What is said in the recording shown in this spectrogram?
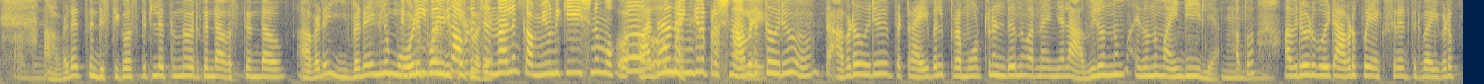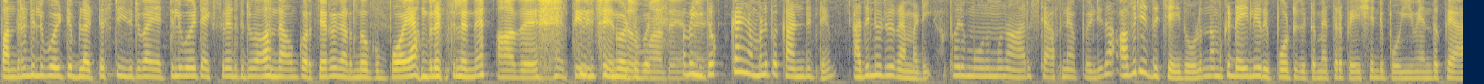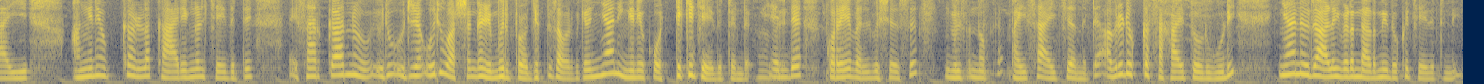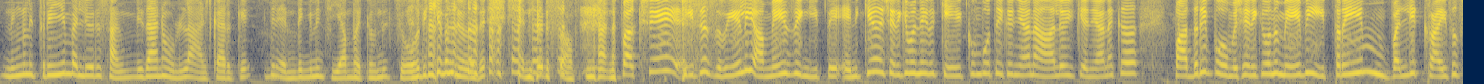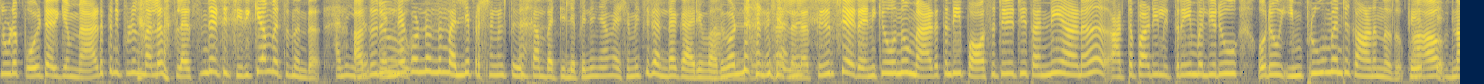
അവിടെ എത്തും ഡിസ്ട്രിക്ട് ഹോസ്പിറ്റലിൽ എത്തുന്ന ഒരുത്തന്റെ അവസ്ഥ ഉണ്ടാവും അവിടെ ഇവിടെയെങ്കിലും മോളി മോളിൽ പോയിരിക്കും കമ്മ്യൂണിക്കേഷനും അതാണ്. പ്രശ്നം അവിടുത്തെ ഒരു അവിടെ ഒരു ഇപ്പൊ ട്രൈബൽ പ്രൊമോട്ടർ ഉണ്ട് എന്ന് പറഞ്ഞു കഴിഞ്ഞാൽ അവരൊന്നും ഇതൊന്നും മൈൻഡ് ചെയ്യില്ല. അപ്പൊ അവരോട് പോയിട്ട് അവിടെ പോയി എക്സ്റേ എടുത്തിട്ട് വാ. ഇവിടെ പന്ത്രണ്ടിൽ പോയിട്ട് ബ്ലഡ് ടെസ്റ്റ് ചെയ്തിട്ട് വാ. എട്ടിൽ പോയിട്ട് എക്സ്റേ എടുത്തിട്ട് എന്നാവും കുറച്ചു നേരം കടന്നു നോക്കും. പോയ ആംബുലൻസിൽ തന്നെ അതെ തിരിച്ചിങ്ങോട്ട് ഇങ്ങോട്ട് പോയി. അപ്പൊ ഇതൊക്കെ നമ്മളിപ്പോ കണ്ടിട്ട് അതിനൊരു റെമഡി അപ്പോൾ ഒരു മൂന്ന് മൂന്ന് ആറ് സ്റ്റാഫിനെ അപ്പോയിന്റ് ചെയ്ത് അവരിത് ചെയ്തോളും. നമുക്ക് ഡെയിലി റിപ്പോർട്ട് കിട്ടും. എത്ര പേഷ്യന്റ് പോയി എന്തൊക്കെ ആയി. അങ്ങനെയൊക്കെ ഉള്ള കാര്യങ്ങൾ ചെയ്തിട്ട് സർക്കാരിന് ഒരു ഒരു വർഷം കഴിയുമ്പോൾ ഒരു പ്രോജക്റ്റ് സമർപ്പിക്കണം. ഞാൻ ഇങ്ങനെയൊക്കെ ഒറ്റയ്ക്ക് ചെയ്തിട്ടുണ്ട്. എന്റെ കുറേ വെൽവിഷേഴ്സ് ഗൾഫിൽ നിന്നൊക്കെ പൈസ അയച്ചു തന്നിട്ട് അവരുടെ ഒക്കെ സഹായത്തോടു കൂടി ഞാൻ ഒരാൾ ഇവിടെ നടന്ന് ഇതൊക്കെ ചെയ്തിട്ടുണ്ട്. നിങ്ങൾ ഇത്രയും വലിയൊരു സംവിധാനം ഉള്ള ആൾക്കാർക്ക് ഇതിന് എന്തെങ്കിലും ചെയ്യാൻ പറ്റുമെന്ന് ചോദിക്കണം എന്നുള്ളത് എന്റെ ഒരു സ്വപ്നമാണ് പക്ഷേ ഇറ്റ് ഇസ് റിയലി അമേസിങ് എനിക്ക് ശരിക്കും പറഞ്ഞാൽ ഇത് കേൾക്കുമ്പോഴത്തേക്ക് ഞാൻ ആലോചിക്കുക. ഞാനൊക്കെ പതറിപ്പോകും പക്ഷെ എനിക്ക് തോന്നുന്നു മേ ബി ഇത്രയും വലിയ ക്രൈസിസിലൂടെ പോയിട്ടായിരിക്കും മാഡത്തിന് ഇപ്പോഴും നല്ല പ്ലസന്റ് ആയിട്ട് ചിരിക്കാൻ പറ്റുന്നുണ്ട്. അതൊരു എന്നെ കൊണ്ടൊന്നും വലിയ പ്രശ്നങ്ങൾ തീർക്കാൻ പറ്റില്ല. പിന്നെ ഞാൻ വിഷമിച്ചിട്ട് എന്താ കാര്യം? അതുകൊണ്ടാണ് തീർച്ചയായിട്ടും. എനിക്ക് തോന്നുന്നു മാഡത്തിന്റെ ഈ പോസിറ്റിവിറ്റി തന്നെയാണ് അട്ടപ്പാടിയിൽ ഇത്രയും വലിയൊരു ഒരു ഇംപ്രൂവ്മെന്റ് കാണുന്നത്.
